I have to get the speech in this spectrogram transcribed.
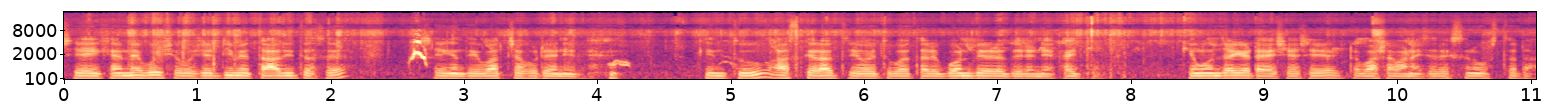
সে এখানে বসে বসে ডিমে তা দিতেছে সেখান থেকে বাচ্চা ফুটে নিবে। কিন্তু আজকে রাত্রি হয়তো বা তার বন বিড়ালে ধরে নিয়ে খাইতো। কেমন জায়গাটা এসে এসে একটা বাসা বানাইছে, দেখছেন অবস্থাটা?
